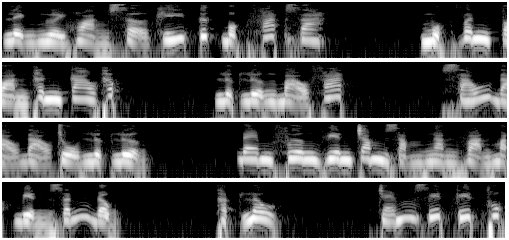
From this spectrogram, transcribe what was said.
Lệnh người hoảng sợ khí tức bộc phát ra. Mục vân toàn thân cao thấp. Lực lượng bạo phát. Sáu đạo đạo chủ lực lượng. Đem phương viên trăm dặm ngàn vạn mặt biển dẫn động. Thật lâu. Chém giết kết thúc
